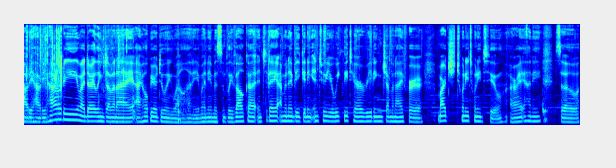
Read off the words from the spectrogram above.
Howdy, howdy, howdy, my darling Gemini. I hope you're doing well, honey. My name is Simply Velka, and today I'm going to be getting into your weekly tarot reading, Gemini, for March 2022. All right, honey? So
